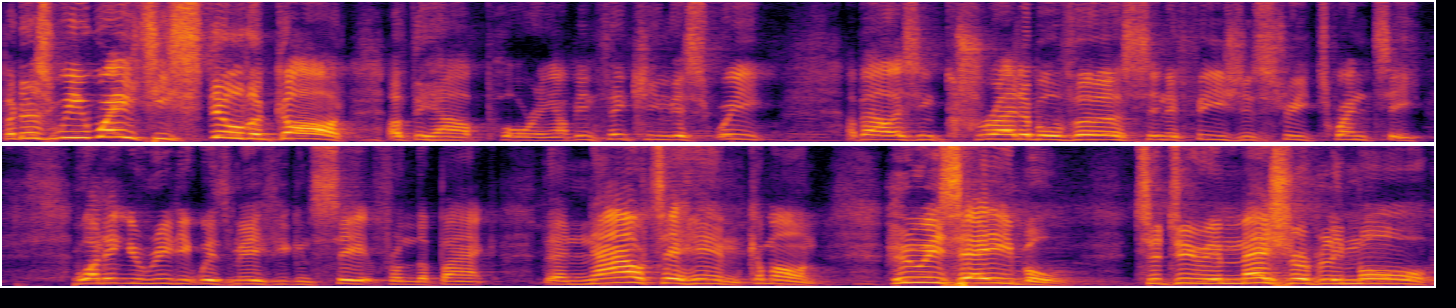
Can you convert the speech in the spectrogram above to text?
But as we wait, he's still the God of the outpouring. I've been thinking this week about this incredible verse in Ephesians 3:20. Why don't you read it with me if you can see it from the back? Then now to him, come on, who is able to do immeasurably more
